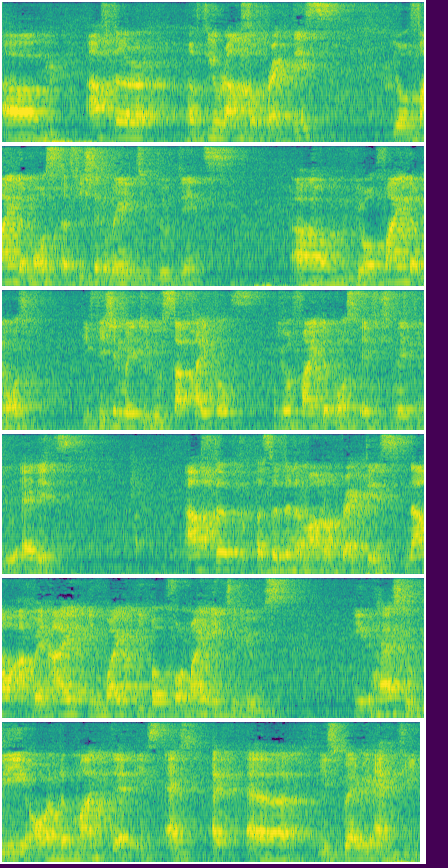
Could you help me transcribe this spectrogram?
um, after a few rounds of practice, you'll find the most efficient way to do things. Um, you will find the most efficient way to do subtitles. You'll find the most efficient way to do edits. After a certain amount of practice, now when I invite people for my interviews, it has to be on the month that is, uh, is very empty.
